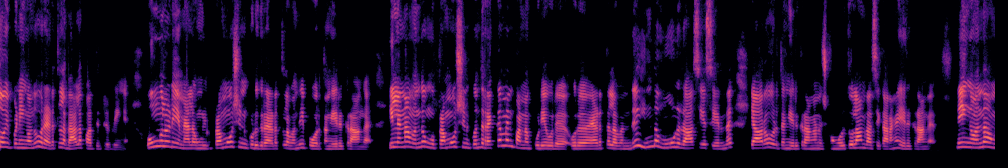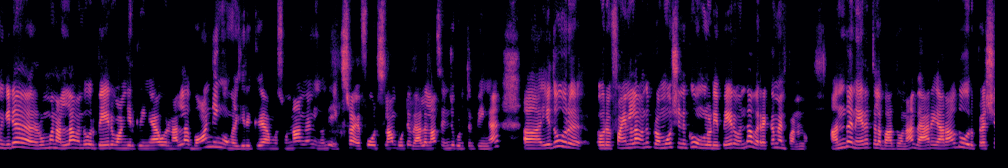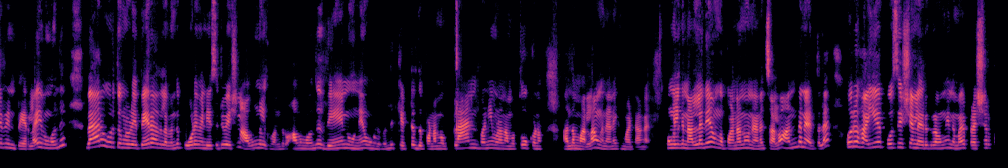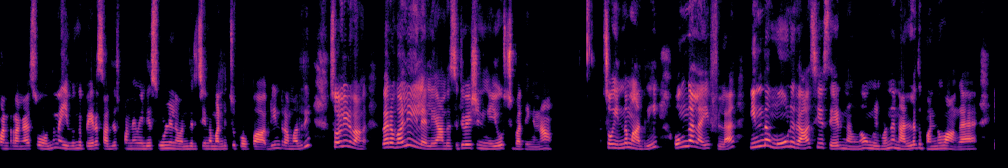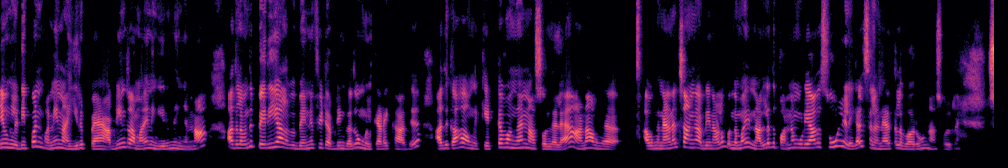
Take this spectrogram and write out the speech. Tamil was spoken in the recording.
ஸோ இப்போ நீங்க வந்து ஒரு இடத்துல வேலை பார்த்துட்டு இருக்கீங்க உங்களுடைய மேல உங்களுக்கு ப்ரமோஷன் கொடுக்குற இடத்துல வந்து இப்போ ஒருத்தங்க இருக்கிறாங்க. இல்லைன்னா வந்து உங்க ப்ரமோஷனுக்கு வந்து ரெக்கமெண்ட் பண்ணக்கூடிய ஒரு ஒரு இடத்துல வந்து இந்த மூணு ராசியை சேர்ந்த யாரோ ஒருத்தங்க இருக்கிறாங்கன்னு வச்சுக்கோங்க. ஒரு துலாம் ராசிக்காரங்க இருக்கிறாங்க. நீங்க வந்து அவங்க கிட்ட ரொம்ப நல்லா வந்து ஒரு பேர் வாங்கியிருக்கிறீங்க. ஒரு நல்ல பாண்டிங் உங்களுக்கு இருக்கு. அவங்க சொன்னாங்க. நீங்க வந்து எக்ஸ்ட்ரா எஃபோர்ட்ஸ் எல்லாம் போட்டு வேலை எல்லாம் செஞ்சு கொடுத்துருப்பீங்க. ஏதோ ஒரு ஒரு ஃபைனலா வந்து ப்ரொமோஷனுக்கு உங்களுடைய பேரை வந்து அவர் ரெக்கமெண்ட் பண்ணணும். அந்த நேரத்துல பார்த்தோம்னா வேற யாராவது ஒரு ப்ரெஷரின் பேர்ல இவங்க வந்து வேற ஒருத்தவங்களுடைய பேர் அதுல வந்து போட வேண்டிய சுச்சுவேஷன் அவங்களுக்கு வந்துடும் அவங்க வந்து வேணும்னே உங்களுக்கு வந்து கெட்டது பண்ணணும் பிளான் பண்ணி இவனை நம்ம தூக்கணும். அந்த மாதிரிலாம் அவங்க நினைக்க மாட்டாங்க. உங்களுக்கு நல்லதே அவங்க பண்ணணும்னு நினைச்சாலும் அந்த நேரத்துல ஒரு ஹையர் பொசிஷன்ல இருக்கிறவங்க இந்த மாதிரி ப்ரெஷர் பண்றாங்க. ஸோ வந்து நான் இவங்க பேரை சஜஸ்ட் பண்ண வேண்டிய சூழ்நிலை வந்துருச்சு என்ன மன்னிச்சுக்கோப்பா அப்படின்ற மாதிரி சொல்லிடுவாங்க. வேற வழி இல்லை இல்லையா அந்த சுச்சுவேஷன் நீங்க யோசிச்சு பாத்தீங்கன்னா ஸோ இந்த மாதிரி உங்க லைஃப்ல இந்த மூணு ராசியை சேர்ந்தவங்க உங்களுக்கு வந்து நல்லது பண்ணுவாங்க. இவங்களை டிபெண்ட் பண்ணி நான் இருப்பேன் அப்படின்ற மாதிரி நீங்க இருந்தீங்கன்னா அதுல வந்து பெரிய அளவு பெனிஃபிட் அப்படிங்கிறது உங்களுக்கு கிடைக்காது. அதுக்காக அவங்க கெட்டவங்கன்னு நான் சொல்லலை. ஆனா அவங்க அவங்க நினைச்சாங்க அப்படின்னாலும் இந்த மாதிரி நல்லது பண்ண முடியாத சூழ்நிலைகள் சில நேரத்துல வரும்னு நான் சொல்றேன்.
